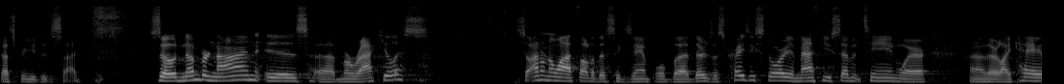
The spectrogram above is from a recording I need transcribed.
that's for you to decide. So, number nine is uh, miraculous. So, I don't know why I thought of this example, but there's this crazy story in Matthew 17 where uh, they're like, hey,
